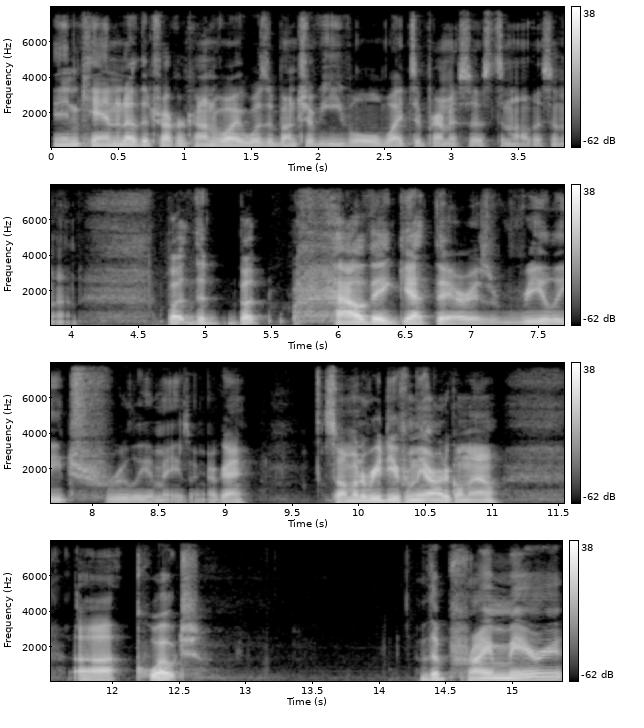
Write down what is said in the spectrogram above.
in Canada, the trucker convoy was a bunch of evil white supremacists and all this and that. But the but how they get there is really truly amazing. Okay, so I'm going to read you from the article now. Uh, quote: The primary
